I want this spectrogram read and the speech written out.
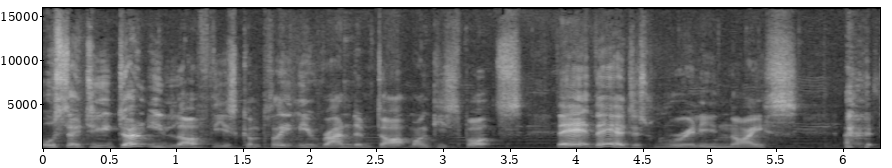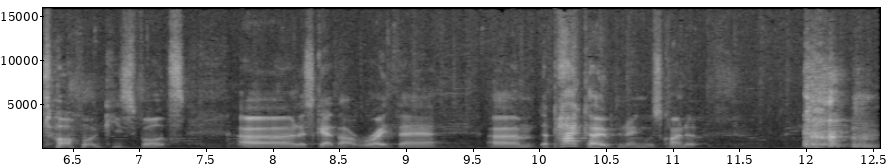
Also, do you don't you love these completely random dart monkey spots? They they are just really nice dart monkey spots. Uh, let's get that right there. Um, the pack opening was kind of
